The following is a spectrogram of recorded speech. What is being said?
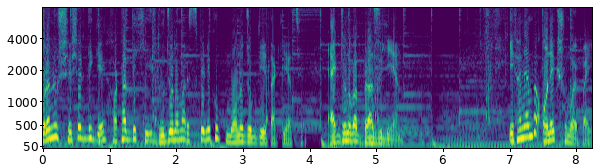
ওড়ানোর শেষের দিকে হঠাৎ দেখি দুজন আমার স্ক্রিনে খুব মনোযোগ দিয়ে তাকিয়ে আছে। একজন আবার ব্রাজিলিয়ান। এখানে আমরা অনেক সময় পাই।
